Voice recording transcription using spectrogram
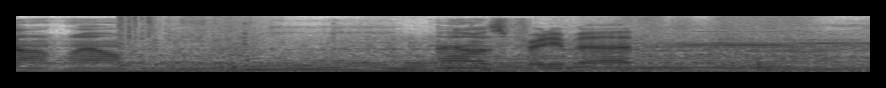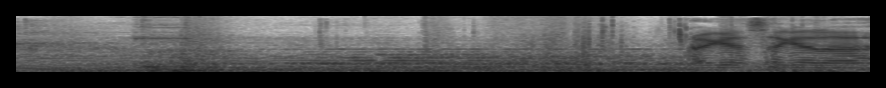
Oh, well. That was pretty bad. I guess I gotta...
